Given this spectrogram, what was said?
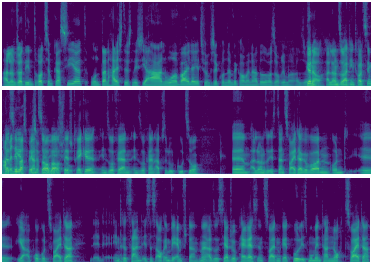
Alonso hat ihn trotzdem kassiert und dann heißt es nicht, ja, nur weil er jetzt fünf Sekunden bekommen hat oder was auch immer. Also genau, Alonso hat ihn trotzdem kassiert, ganz sauber auf Show. der Strecke. Insofern, insofern absolut gut so. Ähm, Alonso ist dann Zweiter geworden und äh, ja, apropos Zweiter, äh, interessant ist es auch im WM-Stand. Ne? Also Sergio Perez im zweiten Red Bull ist momentan noch Zweiter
